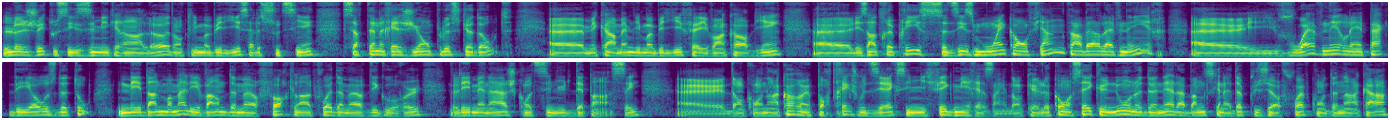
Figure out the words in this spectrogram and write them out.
loger tous ces immigrants-là? Donc, l'immobilier, ça le soutient. Certaines régions plus que d'autres, mais quand même, l'immobilier fait, il va encore bien. les les entreprises se disent moins confiantes envers l'avenir. Euh, ils voient venir l'impact des hausses de taux, mais dans le moment, les ventes demeurent fortes, l'emploi demeure vigoureux, les ménages continuent de dépenser. Euh, donc, on a encore un portrait que je vous dirais que c'est mi-figue, mi-raisin. Donc, euh, le conseil que nous, on a donné à la Banque du Canada plusieurs fois, qu'on donne encore,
